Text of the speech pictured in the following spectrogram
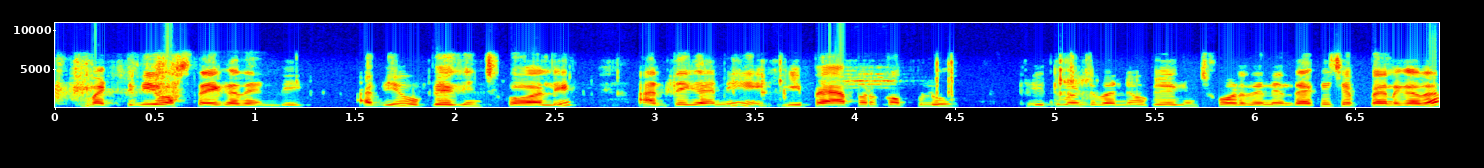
మట్టివి వస్తాయి కదండి. అవి ఉపయోగించుకోవాలి. అంతేగాని ఈ పేపర్ కప్పులు ఇటువంటివన్నీ ఉపయోగించకూడదని ఇందాకే చెప్పాను కదా.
